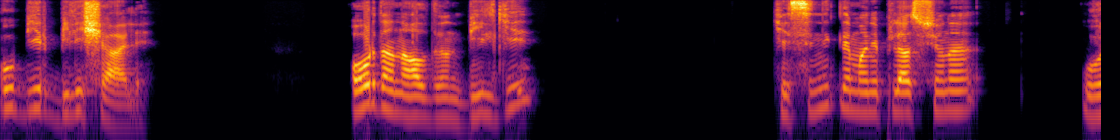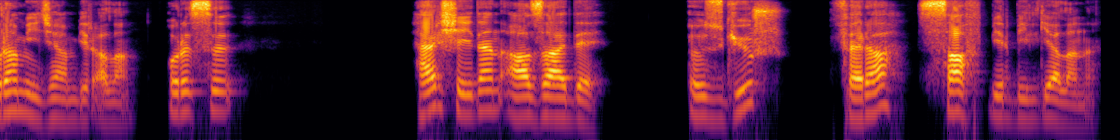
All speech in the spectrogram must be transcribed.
Bu bir biliş hali. Oradan aldığın bilgi kesinlikle manipülasyona uğramayacağın bir alan. Orası her şeyden azade, özgür, ferah, saf bir bilgi alanı.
